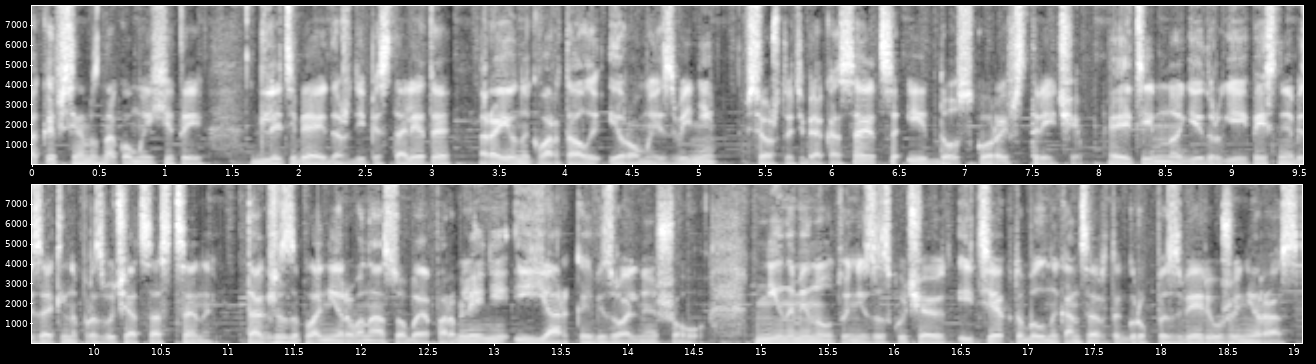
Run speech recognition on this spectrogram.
так и всем знакомые хиты «Для тебя и дожди пистолеты», «Районы кварталы» и «Рома извини», «Все, что тебя касается» и «До скорой встречи». Эти и многие другие песни обязательно прозвучат со сцены. Также запланировано особое оформление и яркое визуальное шоу. Ни на минуту не заскучают и те, кто был на концертах группы «Звери» уже не раз.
